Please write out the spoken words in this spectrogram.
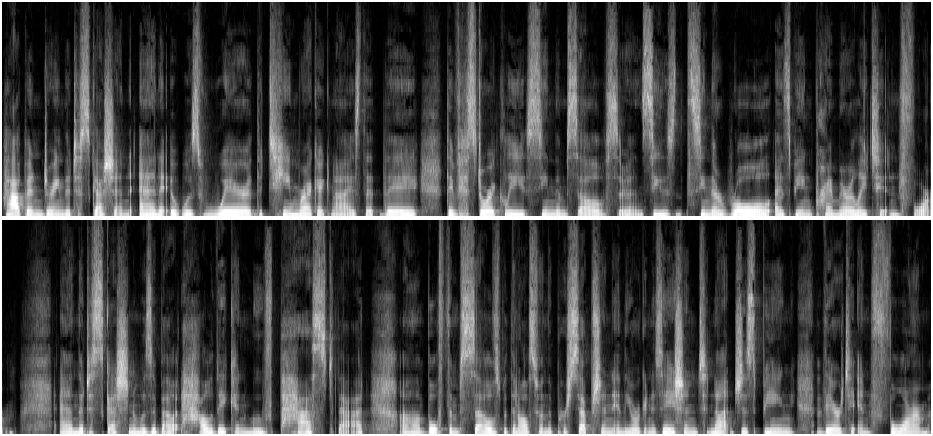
happen during the discussion. And it was where the team recognized that they they've historically seen themselves and see, seen their role as being primarily to inform. And the discussion was about how they can move past that, uh, both themselves, but then also in the perception in the organization, to not just being there to inform,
